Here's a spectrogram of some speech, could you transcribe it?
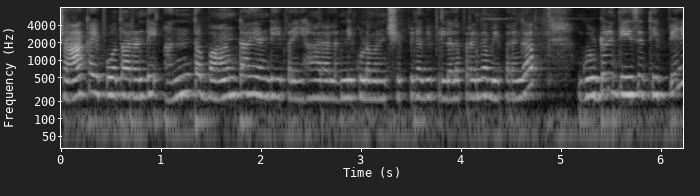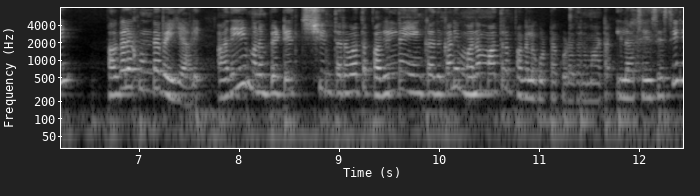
షాక్ అయిపోతారండి. అంత బాగుంటాయండి ఈ పరిహారాలన్నీ కూడా మనం చెప్పినవి పిల్లల పరంగా మీ పరంగా. గుడ్డుని తీసి తిప్పి పగలకుండా వెయ్యాలి. అది మనం పెట్టించిన తర్వాత పగిలినా ఏం కాదు కానీ మనం మాత్రం పగలగొట్టకూడదు అనమాట ఇలా చేసేసి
